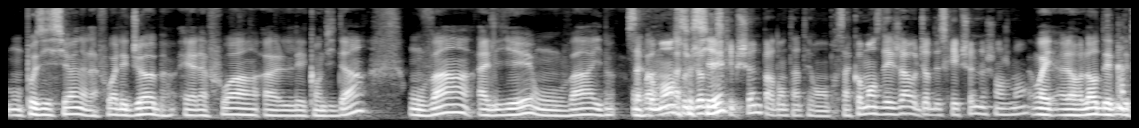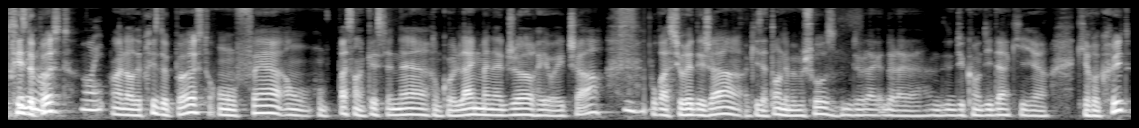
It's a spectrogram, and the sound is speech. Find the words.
on positionne à la fois les jobs et à la fois euh, les candidats, on va allier, on va Ça commence au job description, pardon de t'interrompre. Ça commence déjà au job description le changement? Oui, alors lors des, prises de poste, lors des prises de poste, on fait, on, passe un questionnaire donc au line manager et au HR mhm. pour assurer déjà qu'ils attendent les mêmes choses de du candidat qui, euh, qui recrute,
